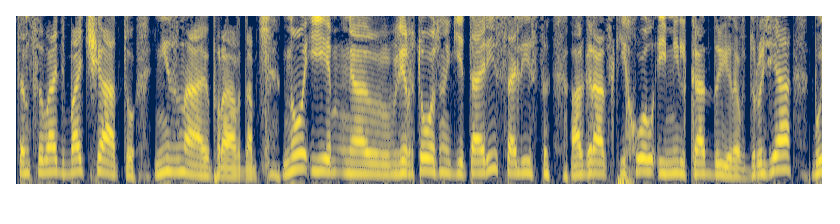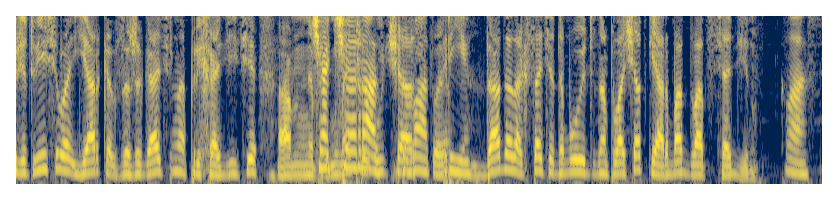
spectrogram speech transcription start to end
танцевать бачату. Не знаю, правда. Но и э, виртуозный гитарист, солист а, Градский холл Эмиль Кадыров. Друзья, будет весело, ярко, зажигательно. Приходите, а, принимайте раз, участие. Да-да-да, кстати, это будет на площадке Арбат-21. Класс.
